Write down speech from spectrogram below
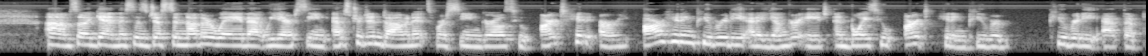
um, so again, this is just another way that we are seeing estrogen dominance. We're seeing girls who aren't hit are hitting puberty at a younger age, and boys who aren't hitting puber- puberty at the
